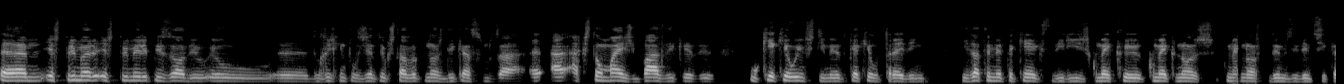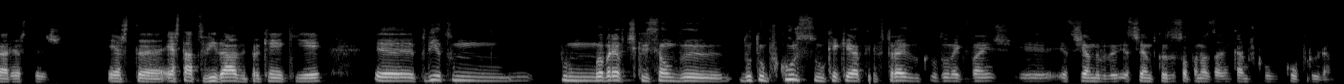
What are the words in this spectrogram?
um, ehm, este, primeiro, este primeiro episódio eu, uh, do Risco Inteligente, eu gostava que nós dedicássemos à, à, à, questão mais básica de o que é que é o investimento, o que é que é o trading, exatamente a quem é que se dirige, como é que, como é que, nós, como é que nós podemos identificar estas, esta, esta atividade, para quem é que é. Uh, Pedia-te um, por uma breve descrição de, do teu percurso, o que é que é Active Trade, de onde é que vens, eh, esse género de, esse género de coisas, só para nós arrancarmos com, com o programa.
